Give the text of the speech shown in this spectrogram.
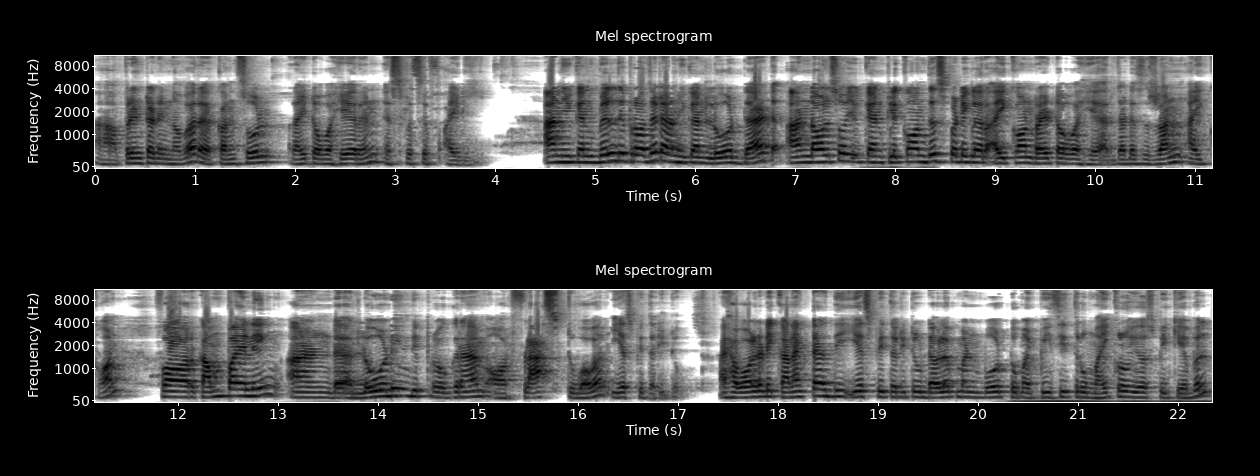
uh, printed in our uh, console right over here in Espressif IDE and you can build the project and you can load that. And also you can click on this particular icon right over here. That is run icon for compiling and uh, loading the program or flash to our ESP32. I have already connected the ESP32 development board to my PC through micro USB cable.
